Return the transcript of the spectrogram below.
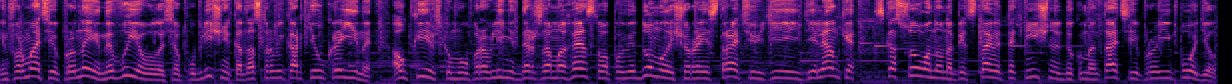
Інформації про неї не виявилося в публічній кадастровій карті України. А у Київському управлінні Держзамагентства повідомили, що реєстрацію тієї ділянки скасовано на підставі технічної документації про її поділ.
